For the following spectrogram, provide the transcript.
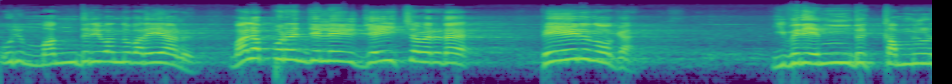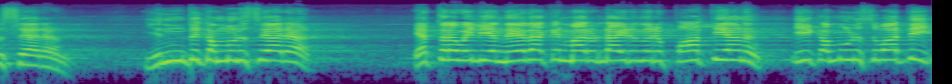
ഒരു മന്ത്രി വന്ന് പറയാണ് മലപ്പുറം ജില്ലയിൽ ജയിച്ചവരുടെ പേര് നോക്കാൻ. ഇവർ എന്ത് കമ്മ്യൂണിസ്റ്റുകാരാണ്? എന്ത് കമ്മ്യൂണിസ്റ്റുകാരാണ്? എത്ര വലിയ നേതാക്കന്മാരുണ്ടായിരുന്ന ഒരു പാർട്ടിയാണ് ഈ കമ്മ്യൂണിസ്റ്റ് പാർട്ടി.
